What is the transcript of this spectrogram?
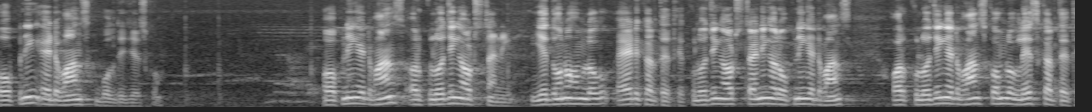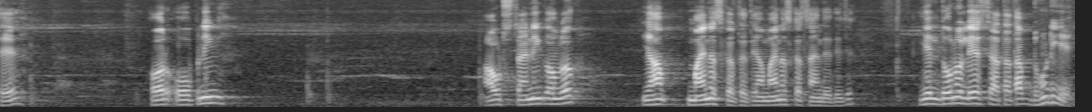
ओपनिंग एडवांस बोल दीजिए इसको। ओपनिंग एडवांस और क्लोजिंग आउटस्टैंडिंग ये दोनों हम लोग ऐड करते थे। क्लोजिंग आउटस्टैंडिंग और ओपनिंग एडवांस और क्लोजिंग एडवांस को हम लोग लेस करते थे। और ओपनिंग आउटस्टैंडिंग को हम लोग यहाँ माइनस करते थे, यहाँ माइनस का साइन दे दीजिए। ये दोनों लेस जाता था, आप ढूंढिए।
